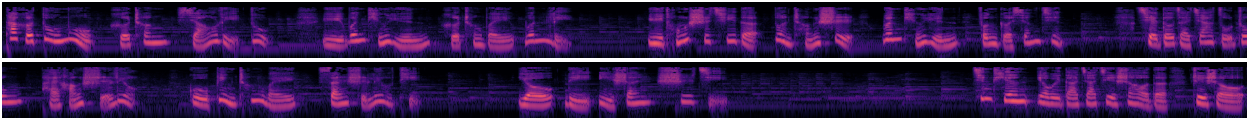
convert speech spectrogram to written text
他和杜牧合称小李杜，与温庭筠合称为温李。与同时期的段成式、温庭筠风格相近，且都在家族中排行十六，故并称为三十六体。有李义山诗集。今天要为大家介绍的这首《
